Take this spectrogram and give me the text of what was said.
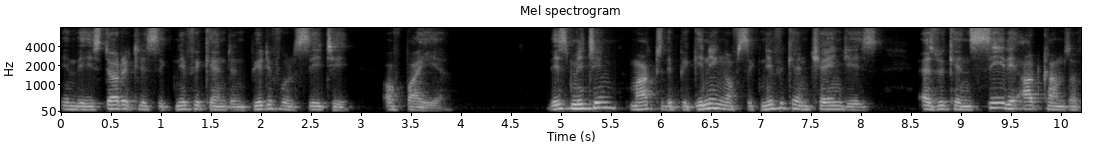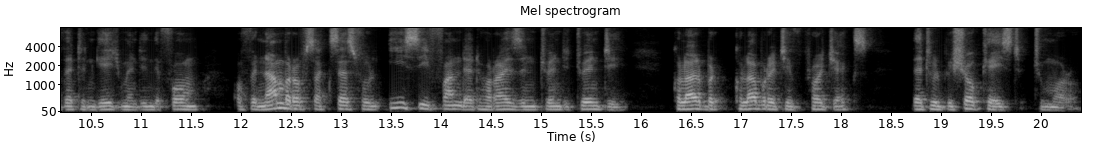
in the historically significant and beautiful city of Bahia. This meeting marked the beginning of significant changes as we can see the outcomes of that engagement in the form of a number of successful EC-funded Horizon 2020 collabor collaborative projects that will be showcased tomorrow.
